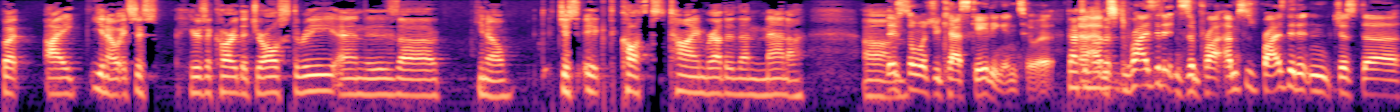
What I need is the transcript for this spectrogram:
but I you know it's just here's a card that draws three and is uh, you know just it costs time rather than mana. There's so much you cascading into it. That's Uh, another- I'm surprised they didn't surprise. I'm surprised they didn't just uh,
